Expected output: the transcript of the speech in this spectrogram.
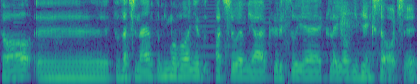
To, yy, to zaczynałem, to mimowolnie patrzyłem jak rysuję Klejowi większe oczy,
